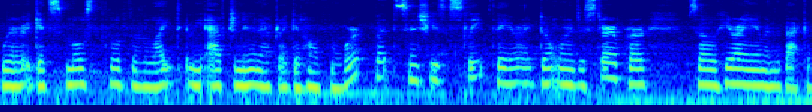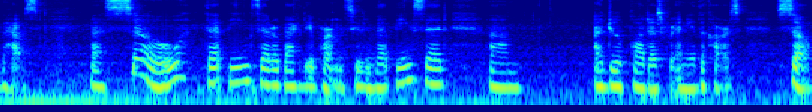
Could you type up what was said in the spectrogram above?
where it gets most of the light in the afternoon after I get home from work, but since she's asleep there, I don't want to disturb her, so here I am in the back of the house. Uh, so, that being said, or back of the apartment, excuse me, that being said, um, I do apologize for any of the cars. So,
